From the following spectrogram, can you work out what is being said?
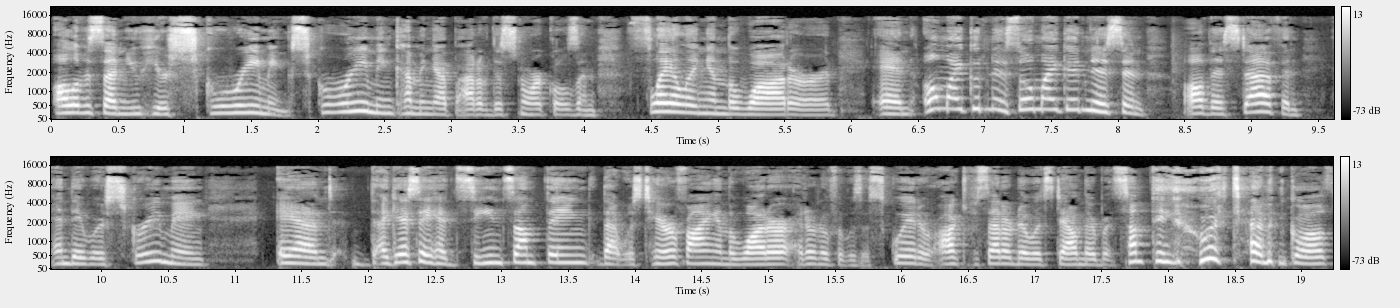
all of a sudden, you hear screaming, screaming coming up out of the snorkels and flailing in the water and, and oh my goodness, oh my goodness, and all this stuff. And, and they were screaming and I guess they had seen something that was terrifying in the water. I don't know if it was a squid or octopus. I don't know what's down there, but something with tentacles.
